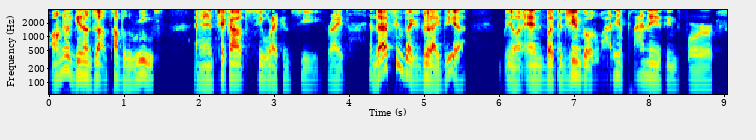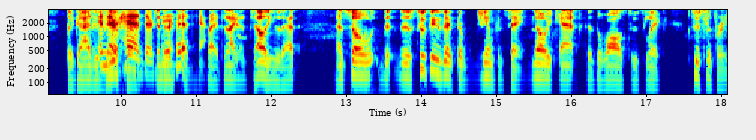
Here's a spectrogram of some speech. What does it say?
oh, I'm gonna get on top of the roof and check out to see what I can see, right? And that seems like a good idea, you know. And but the GM goes, well, I didn't plan anything for the guy to in be their up head. there. They're in their head, that, yeah. right? They're not gonna tell you that. And so th- there's two things that the GM can say: no, you can't because the wall is too slick, too slippery.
